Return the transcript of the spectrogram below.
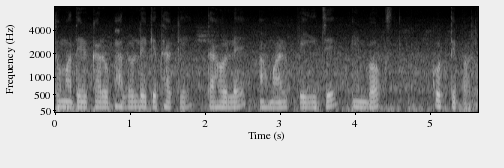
তোমাদের কারও ভালো লেগে থাকে, তাহলে আমার পেজে ইনবক্স করতে পারো।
